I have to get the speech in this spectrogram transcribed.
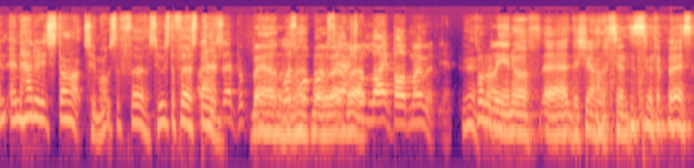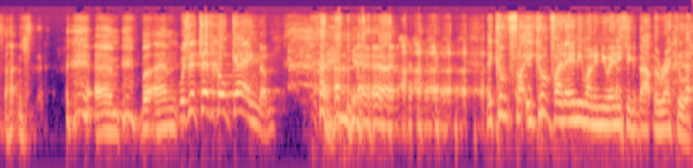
And, and how did it start, Tim? What was the first? Who was the first band? Say, but, Well, what, was, what, well, was the actual well. light bulb moment? Yeah. Funnily enough, uh, the Charlatans were the first band. um, but um, Was it difficult getting them? They couldn't fi- he couldn't find anyone who knew anything about the record,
